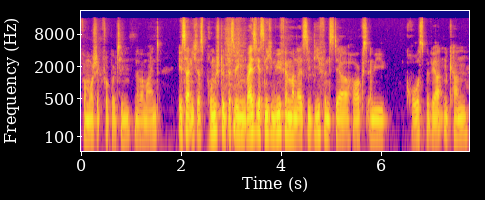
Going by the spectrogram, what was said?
vom Washington Football Team, never mind, ist halt nicht das Prunkstück. Deswegen weiß ich jetzt nicht, inwiefern man als die Defense der Hawks irgendwie groß bewerten kann.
